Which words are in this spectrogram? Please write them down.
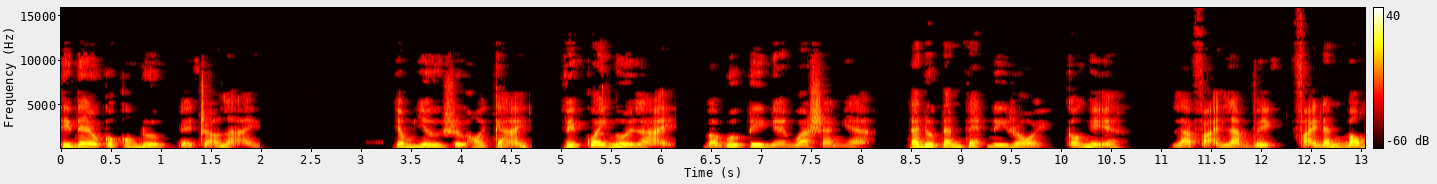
thì đều có con đường để trở lại. Giống như sự hối cải, việc quay người lại và bước đi ngang qua sàn nhà đã được đánh vét ni rồi, có nghĩa là phải làm việc, phải đánh bóng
